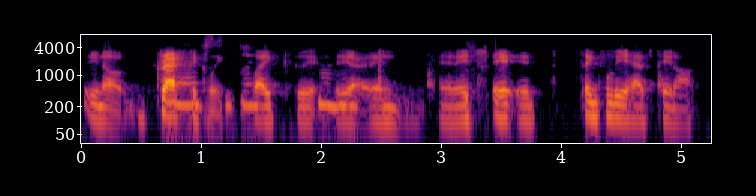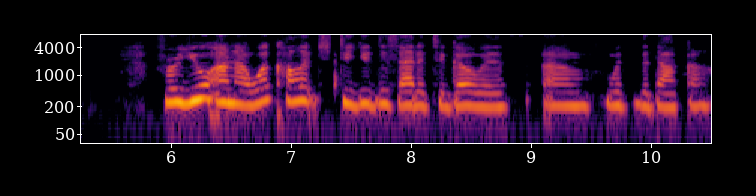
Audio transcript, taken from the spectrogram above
you know, drastically. Like mm-hmm. yeah, and and it's it, it thankfully it has paid off. For you, Ana, what college did you decided to go with um with the DACA?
